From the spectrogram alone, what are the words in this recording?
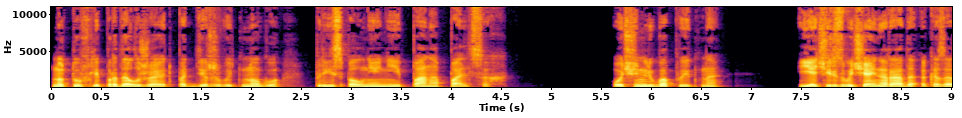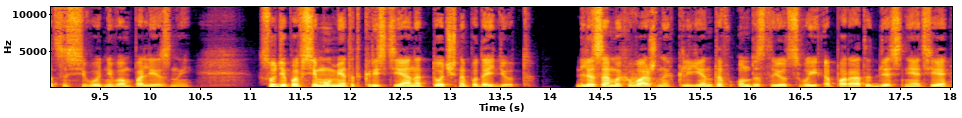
но туфли продолжают поддерживать ногу при исполнении па на пальцах. Очень любопытно. Я чрезвычайно рада оказаться сегодня вам полезной. Судя по всему, метод Кристиана точно подойдет. Для самых важных клиентов он достает свои аппараты для снятия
